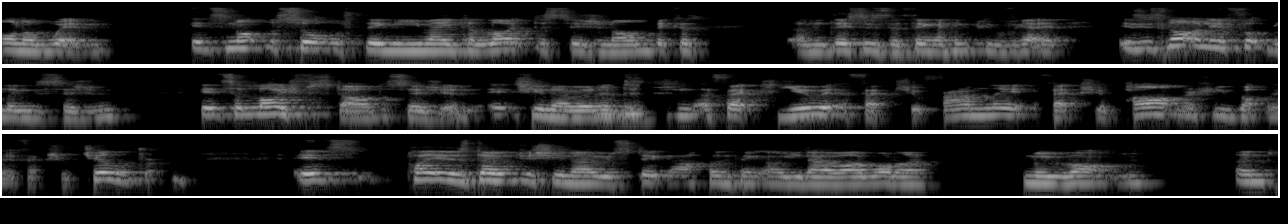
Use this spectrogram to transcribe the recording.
on a whim. It's not the sort of thing you make a light decision on because, and this is the thing I think people forget, is it's not only a footballing decision, it's a lifestyle decision. It's, you know, and a mm-hmm. decision that affects you, it affects your family, it affects your partner if you've got them, it affects your children. It's players don't just, you know, stick up and think, oh, you know, I want to move on. And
